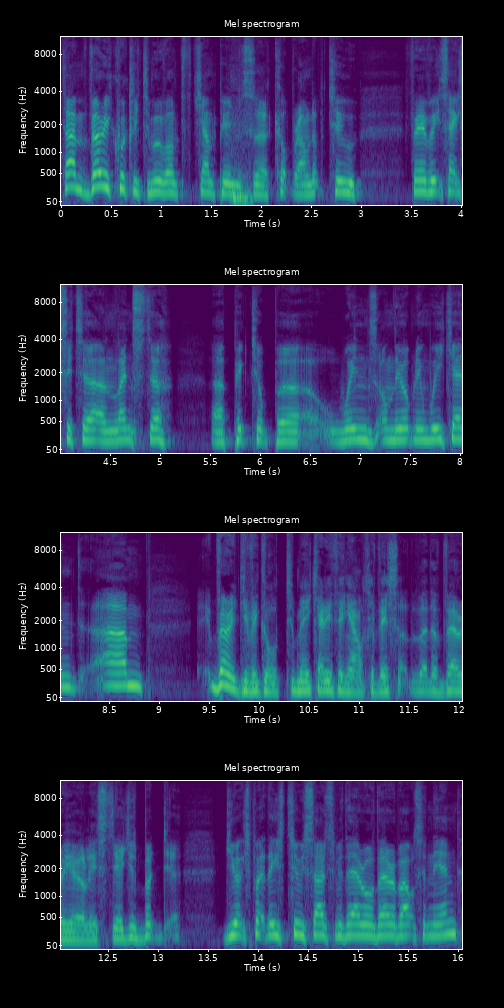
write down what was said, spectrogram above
Time very quickly to move on to the Champions uh, Cup roundup. Two favourites, Exeter and Leinster, uh, picked up uh, wins on the opening weekend. Um, very difficult to make anything out of this at the very early stages, but do you expect these two sides to be there or thereabouts in the end?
